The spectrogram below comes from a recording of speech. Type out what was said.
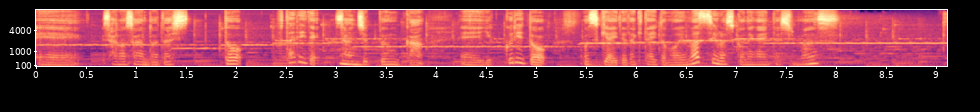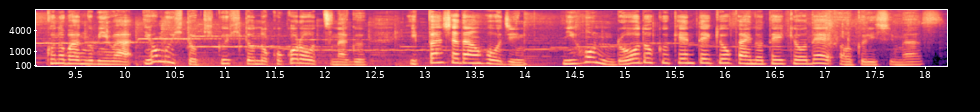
えー、佐野さんと私と二人で30分間、えーゆっくりとお付き合いいただきたいと思います。よろしくお願いいたします。この番組は読む人聞く人の心をつなぐ一般社団法人日本朗読検定協会の提供でお送りします。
